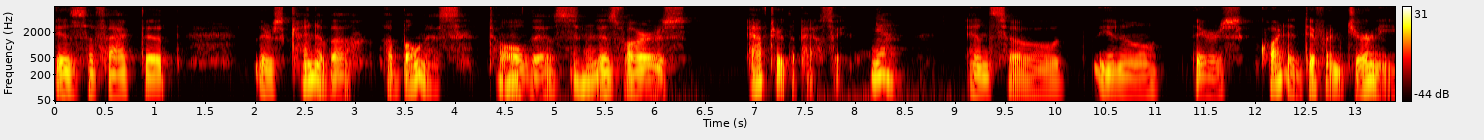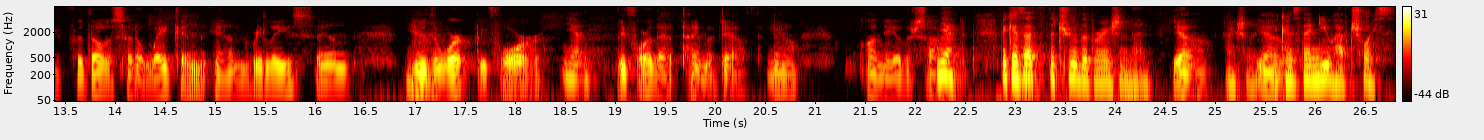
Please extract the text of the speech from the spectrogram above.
is the fact that there's kind of a, a bonus to mm-hmm. all this mm-hmm. as far as after the passing. Yeah. And so, you know, there's quite a different journey for those that awaken and release and yeah. do the work before yeah. before that time of death you know on the other side. Yeah because so, that's the true liberation then. Yeah. Actually yeah. because then you have choice.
